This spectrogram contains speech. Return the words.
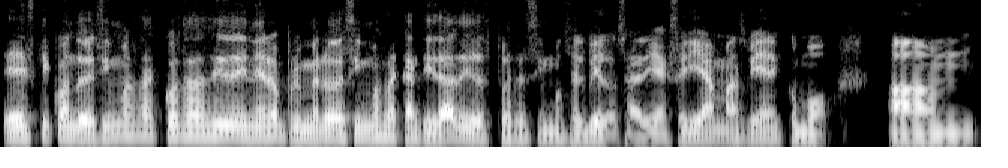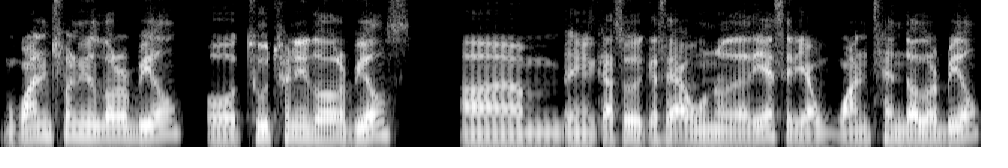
es que cuando decimos las cosas así de dinero, primero decimos la cantidad y después decimos el bill. O sea, sería, sería más bien como um, one $20 bill o two $20 bills. Um, en el caso de que sea uno de 10, sería one $10 bill.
